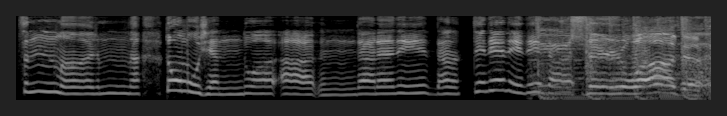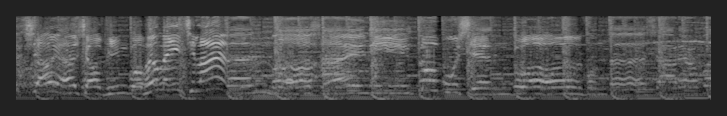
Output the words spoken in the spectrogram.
怎么什么都不嫌多啊！哒哒滴哒滴滴滴滴哒，是我的小呀小苹果，朋友们一起来！怎么爱你都不嫌多。风的小脸温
